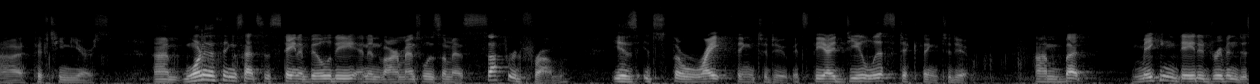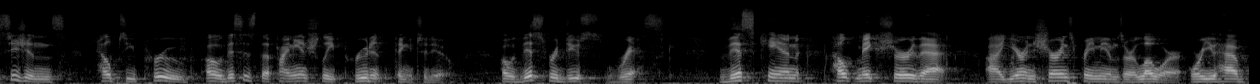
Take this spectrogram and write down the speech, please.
uh, 15 years. Um, one of the things that sustainability and environmentalism has suffered from is it's the right thing to do. It's the idealistic thing to do. Um, but making data-driven decisions helps you prove, oh, this is the financially prudent thing to do. Oh, this reduces risk. This can help make sure that uh, your insurance premiums are lower, or you have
